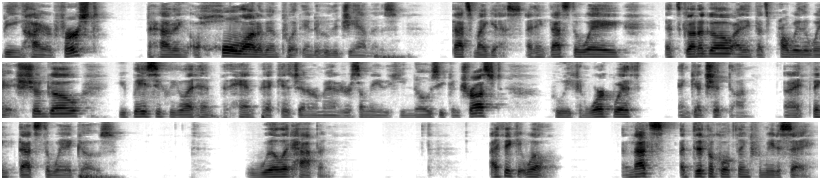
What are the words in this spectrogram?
being hired first and having a whole lot of input into who the GM is. That's my guess. I think that's the way it's going to go. I think that's probably the way it should go. You basically let him handpick his general manager, somebody that he knows he can trust, who he can work with, and get shit done. And I think that's the way it goes. Will it happen? I think it will. And that's a difficult thing for me to say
